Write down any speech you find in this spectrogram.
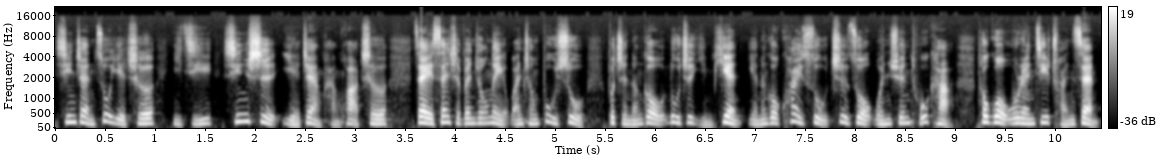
新战作业车以及新式野战喊话车，在三十分钟内完成部署，不只能够录制影片，也能够快速制作文宣图卡，透过无人机传散，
